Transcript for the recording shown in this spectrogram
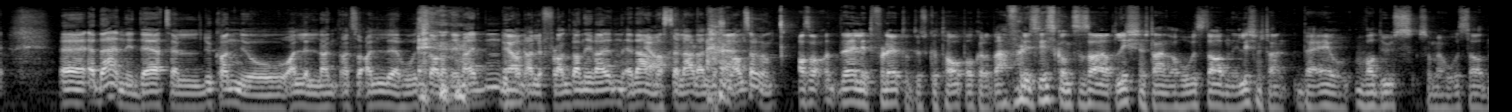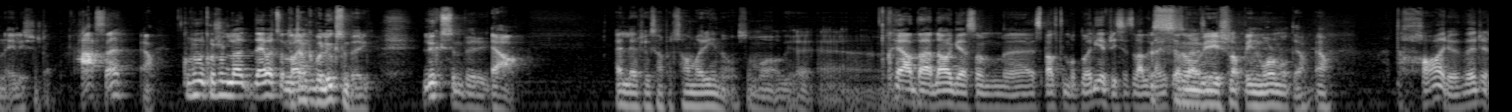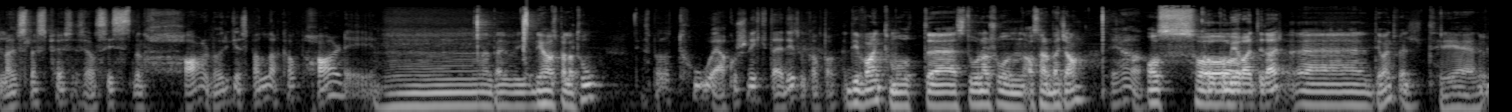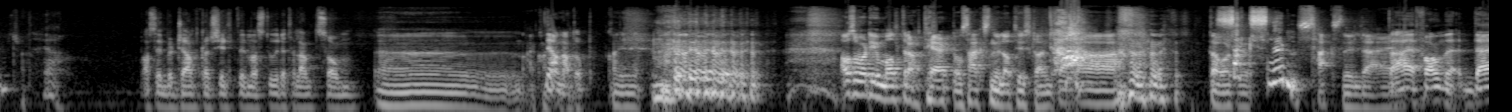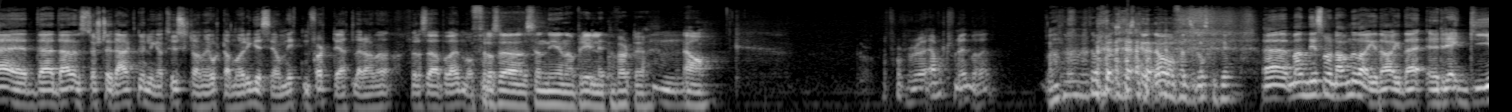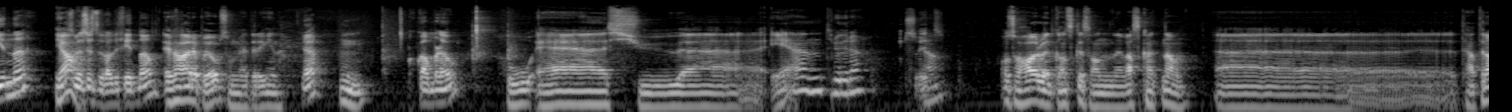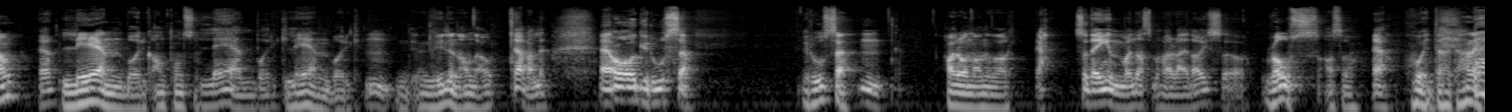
Eh, Er det en idé til Du kan jo alle, land, altså alle hovedstadene i verden. Du Ja. kan alle flaggene i verden. Er det Ja. mest jeg lærer deg nasjonalsangene? Altså, Det er litt flaut at du skal ta opp akkurat det. Fordi Sist gang så sa jeg at Liechtenstein var hovedstaden i Liechtenstein. Det er jo Vaduz som er hovedstaden i Liechtenstein. Hæ, serr? Ja. Hvordan, hvordan, det er jo et sånt Du tenker på Luxembourg? Luxembourg. Ja. Eller f.eks. San Marino, som, også, eh, Ja, det laget som eh, spilte mot Norge prises veldig lenge som vi slapp inn mål mot, ja. ja. Det har jo vært landslagspause siden sist, men har Norge spilla kamp? Har de? Mm, de, de har spilt to. De har spiller to, ja. Hvordan gikk det i de to kampene? De vant mot eh, stornasjonen Aserbajdsjan. Ja. Og så Hvor mye vant de der? Eh, de vant vel 3-0, tror jeg. ja. Aserbajdsjan kan skilte med store talent som uh, nei, kan Ja, nettopp. Kan ingen. Og så ble de jo maltraktert og 6-0 av Tyskland. Da, da 6-0! 6-0. Det er Det er, faen, det, er, det, er- det den største rævknullinga Tyskland har gjort av Norge siden 1940. et eller annet, For å si det på den måten. For å se, Siden 9. april 1940. Mm. Ja. Jeg ble fornøyd med det. Ja, Det var, faktisk ganske, det var faktisk ganske fint. Eh, Men de som har navnedag i dag, det er Regine. Ja. Som jeg synes er et veldig fint navn. Vi har ei på jobb som heter Regine. Ja. Hvor gammel er hun? Hun er 21, tror jeg. Så vidt. Ja. Og så har hun et ganske sånn vestkantnavn. Eh, Teternavn. Ja. Lenborg Antonsen. Lenborg. Lenborg. Nydelig navn, det òg. Ja, veldig. Eh, Og, og Rose. Rose har hun navn i dag. Så det er ingen manner som har det i dag, så Rose, altså. ja. Hun er Titanic.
